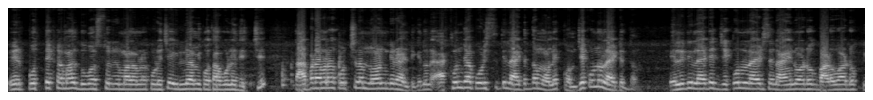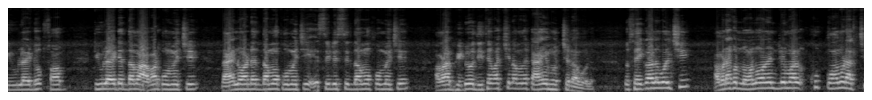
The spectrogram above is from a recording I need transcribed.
এর প্রত্যেকটা মাল দু বছরের মাল আমরা করেছি এগুলো আমি কথা বলে দিচ্ছি। তারপরে আমরা করছিলাম নন গ্যারান্টি কিন্তু এখন যা পরিস্থিতি লাইটের দাম অনেক কম। যে কোনো লাইটের দাম এলইডি লাইটের যে কোনো লাইট সে নাইন ওয়াট হোক, বারো ওয়াট হোক টিউব লাইট হোক, সব টিউব লাইটের দাম আবার কমেছে। নাইন ওয়াটের দামও কমেছে এসিডিসির দামও কমেছে। আমরা ভিডিও দিতে পারছি না, আমাদের টাইম হচ্ছে না বলে। তো সেই কারণে বলছি, আমরা এখন নন ওয়ারেন্টির মাল খুব কম রাখছি।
